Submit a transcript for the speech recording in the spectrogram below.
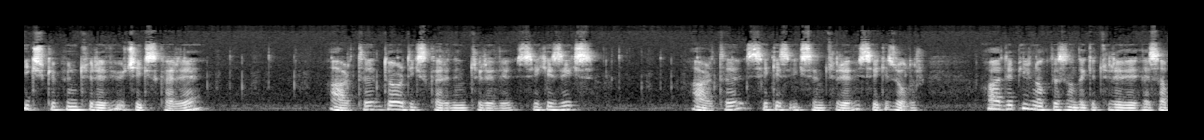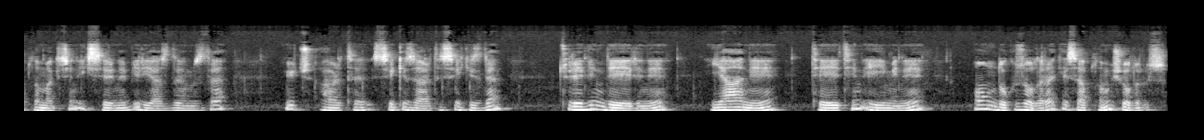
x küpün türevi 3x kare artı 4x karenin türevi 8x artı 8x'in türevi 8 olur. Halde bir noktasındaki türevi hesaplamak için x yerine 1 yazdığımızda 3 artı 8 artı 8'den türevin değerini yani teğetin eğimini 19 olarak hesaplamış oluruz.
